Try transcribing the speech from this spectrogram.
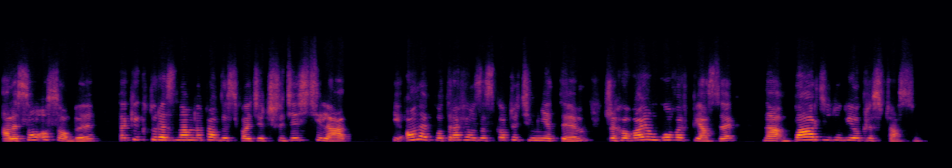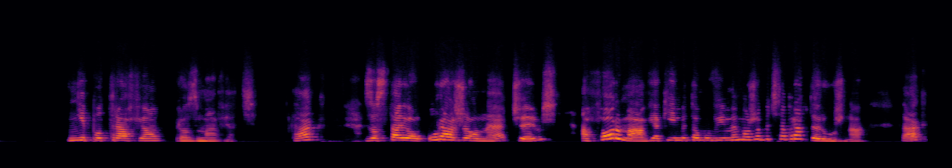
Ale są osoby, takie, które znam naprawdę, słuchajcie, 30 lat i one potrafią zaskoczyć mnie tym, że chowają głowę w piasek na bardzo długi okres czasu. Nie potrafią rozmawiać, tak? Zostają urażone czymś, a forma, w jakiej my to mówimy, może być naprawdę różna. Tak?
